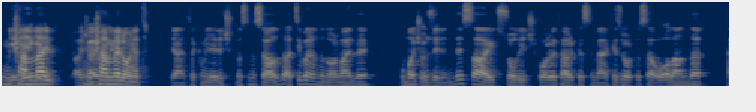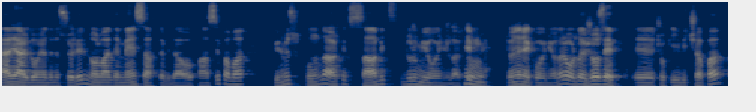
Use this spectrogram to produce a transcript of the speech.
mükemmel gelip mükemmel oynadı. Yani takımın ileri çıkmasını sağladı. Atiba'nın da normalde bu maç özelinde sağ iç, sol iç, forvet arkası, merkez orta saha o alanda her yerde oynadığını söyleyelim. Normalde Mensah da bir daha ofansif ama günümüz futbolunda artık sabit durmuyor oyuncular. Hep Durmuyor. dönerek oynuyorlar. Orada Joseph e, çok iyi bir çapa.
